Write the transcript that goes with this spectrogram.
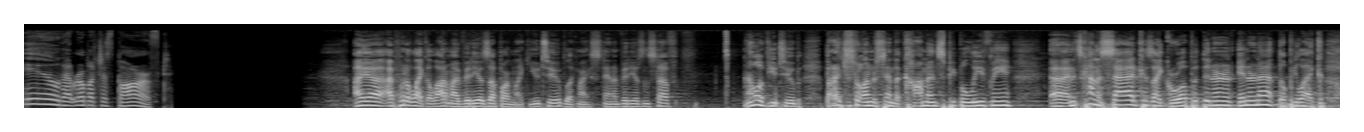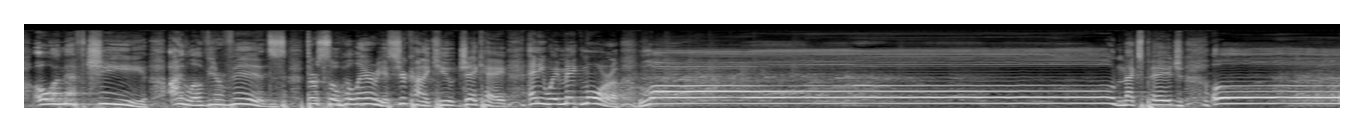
Ew, that robot just barfed. I, uh, I put like a lot of my videos up on like YouTube, like my stand-up videos and stuff. I love YouTube, but I just don't understand the comments people leave me. Uh, and it's kind of sad because I grew up with the inter- internet. They'll be like, OMFG, I love your vids. They're so hilarious. You're kind of cute. JK. Anyway, make more. LOL. Next page. Oh.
